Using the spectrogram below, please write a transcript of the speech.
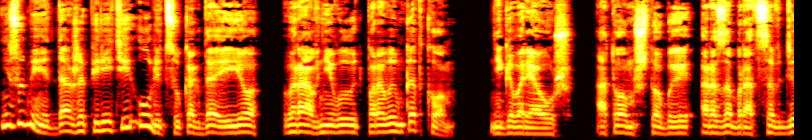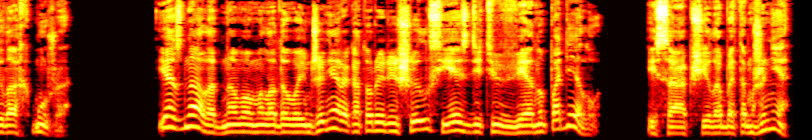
не сумеет даже перейти улицу, когда ее выравнивают паровым катком, не говоря уж о том, чтобы разобраться в делах мужа. Я знал одного молодого инженера, который решил съездить в Вену по делу, и сообщил об этом жене.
